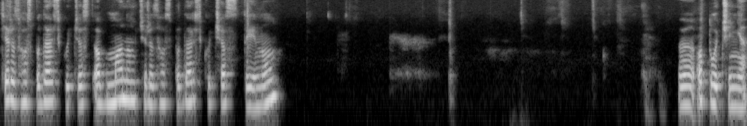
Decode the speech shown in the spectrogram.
Через господарську частину, обманом через господарську частину. Оточення.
